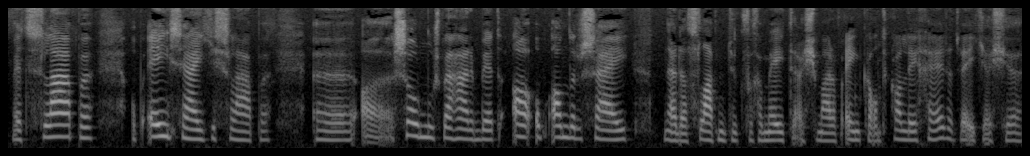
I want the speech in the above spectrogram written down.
Met slapen, op één zijtje slapen. Uh, zoon moest bij haar in bed, op andere zij. Nou, dat slaapt natuurlijk vergemeten als je maar op één kant kan liggen. Hè. Dat weet je als je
